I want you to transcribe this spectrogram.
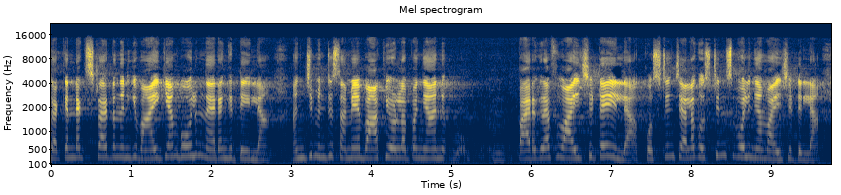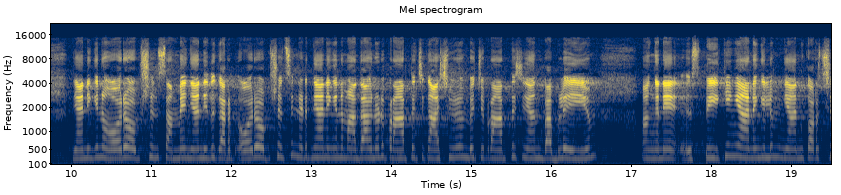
സെക്കൻഡ് എക്സ്ട്രാക്റ്റ് ഒന്നും എനിക്ക് വായിക്കാൻ പോലും നേരം കിട്ടിയില്ല. അഞ്ച് മിനിറ്റ് സമയം ബാക്കിയുള്ളപ്പോൾ ഞാൻ പാരഗ്രാഫ് വായിച്ചിട്ടേ ഇല്ല. ക്വസ്റ്റ്യൻ ചില ക്വസ്റ്റ്യൻസ് പോലും ഞാൻ വായിച്ചിട്ടില്ല. ഞാനിങ്ങനെ ഓരോ ഓപ്ഷൻസ് അമ്മേ ഞാൻ ഇത് കറ ഓരോ ഓപ്ഷൻസിന്റെ അടുത്ത് ഞാനിങ്ങനെ മാതാവിനോട് പ്രാർത്ഥിച്ച് കാശ്മീരം വെച്ച് പ്രാർത്ഥിച്ച് ഞാൻ ബബിൾ ചെയ്യും. അങ്ങനെ സ്പീക്കിംഗ് ആണെങ്കിലും ഞാൻ കുറച്ച്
